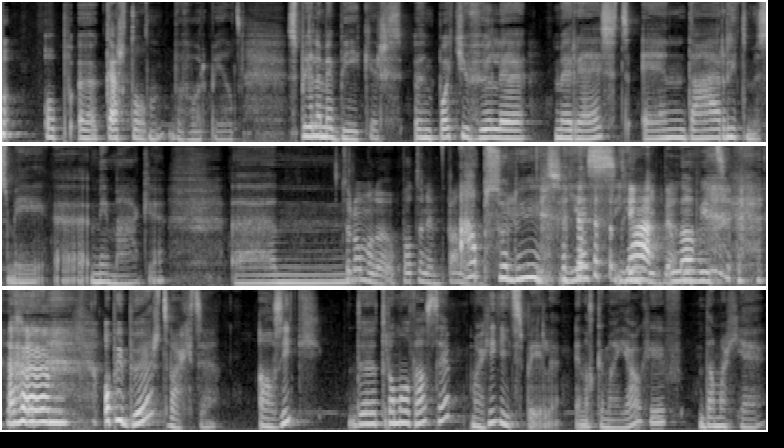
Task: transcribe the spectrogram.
op eh, karton, bijvoorbeeld. Spelen met bekers, een potje vullen met rijst en daar ritmes mee, eh, mee maken. Ehm, Trommelen op potten en pannen. Absoluut, yes. Ja, love it. Ehm, op uw beurt wachten. Als ik de trommel vast heb, mag ik iets spelen. En als ik hem aan jou geef, dan mag jij.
